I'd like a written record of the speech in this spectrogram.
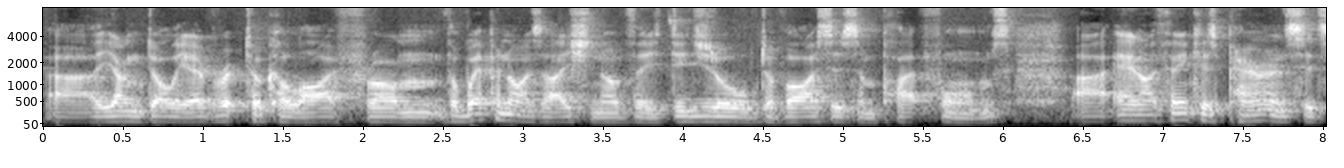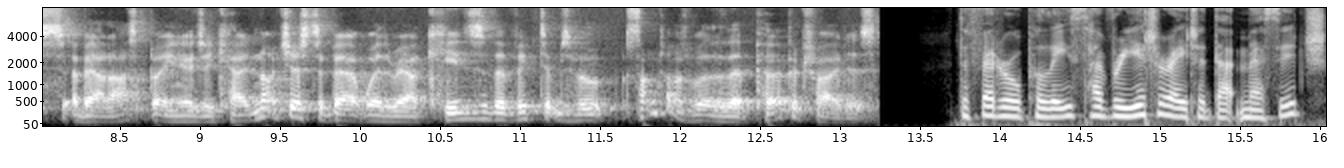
Uh, young Dolly Everett took her life from the weaponisation of these digital devices and platforms. Uh, and I think as parents, it's about us being educated, not just about whether our kids are the victims, but sometimes whether they're perpetrators. The federal police have reiterated that message,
